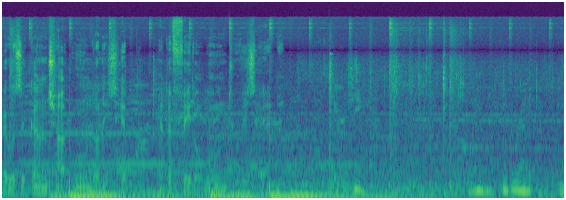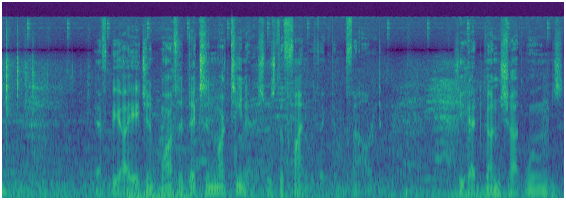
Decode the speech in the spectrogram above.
There was a gunshot wound on his hip and a fatal wound to his head. FBI agent Martha Dixon Martinez was the final victim found. She had gunshot wounds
